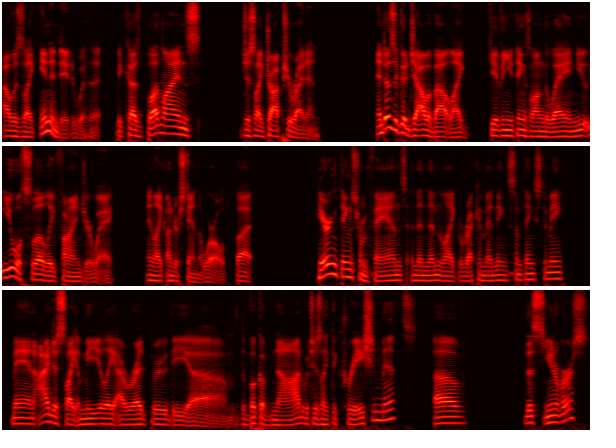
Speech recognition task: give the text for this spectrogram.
I was like inundated with it because Bloodlines just like drops you right in and does a good job about like giving you things along the way and you you will slowly find your way and like understand the world. But hearing things from fans and then them like recommending some things to me, man, I just like immediately I read through the um the book of Nod, which is like the creation myths of this universe,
